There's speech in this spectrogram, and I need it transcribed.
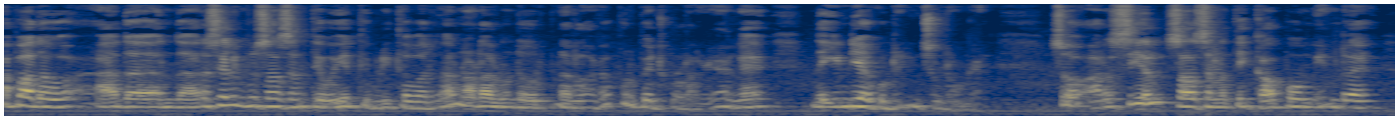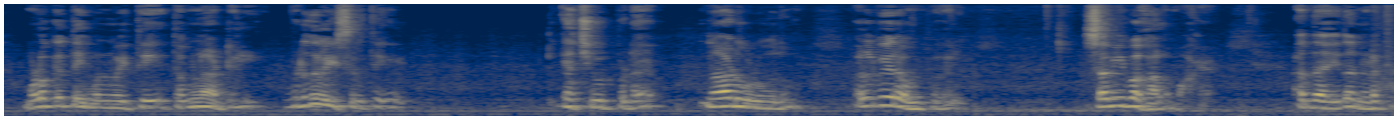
அப்போ அதை அதை அந்த அரசியலமைப்பு சாசனத்தை உயர்த்தி பிடித்தவர் தான் நாடாளுமன்ற உறுப்பினர்களாக பொறுப்பேற்றுக்கொள்கிறாங்க அங்கே இந்த இந்தியா கூட்டணின்னு சொல்கிறவங்க ஸோ அரசியல் சாசனத்தை காப்போம் என்ற முழக்கத்தை முன்வைத்து தமிழ்நாட்டில் விடுதலை சிறுத்தைகள் கட்சி உட்பட நாடு முழுவதும் பல்வேறு அமைப்புகள் சமீப காலமாக அந்த இதை நடத்தி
